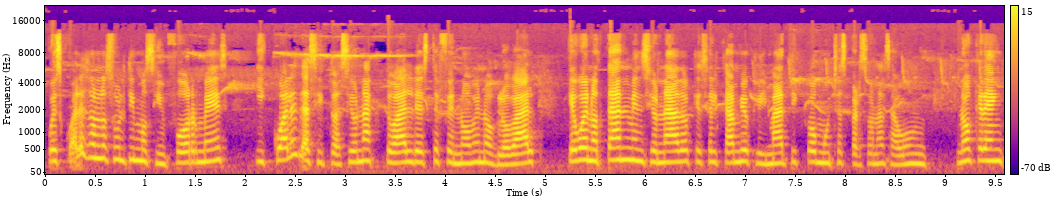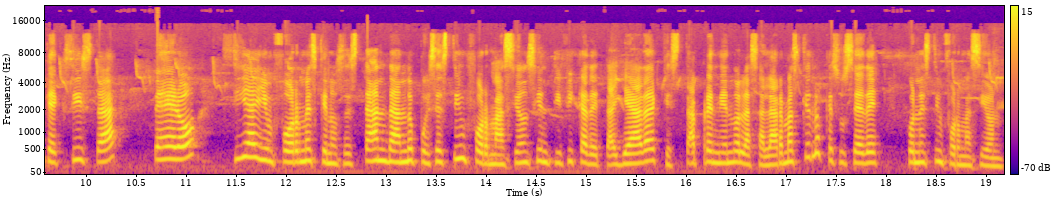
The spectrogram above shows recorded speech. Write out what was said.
pues cuáles son los últimos informes y cuál es la situación actual de este fenómeno global que bueno, tan mencionado que es el cambio climático, muchas personas aún no creen que exista, pero sí hay informes que nos están dando pues esta información científica detallada que está prendiendo las alarmas. ¿Qué es lo que sucede con esta información?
